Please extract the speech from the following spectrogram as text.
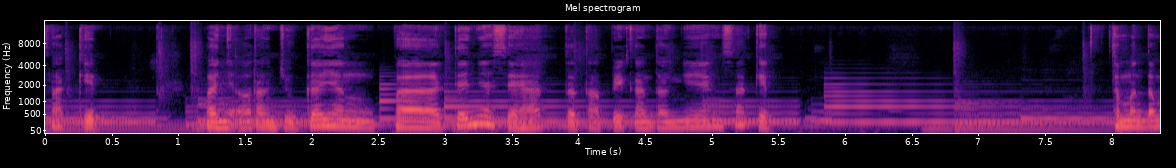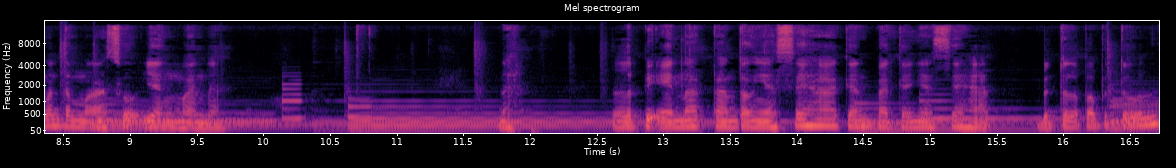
sakit. Banyak orang juga yang badannya sehat tetapi kantongnya yang sakit. Teman-teman termasuk yang mana? Nah lebih enak kantongnya sehat dan badannya sehat. Betul apa betul?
